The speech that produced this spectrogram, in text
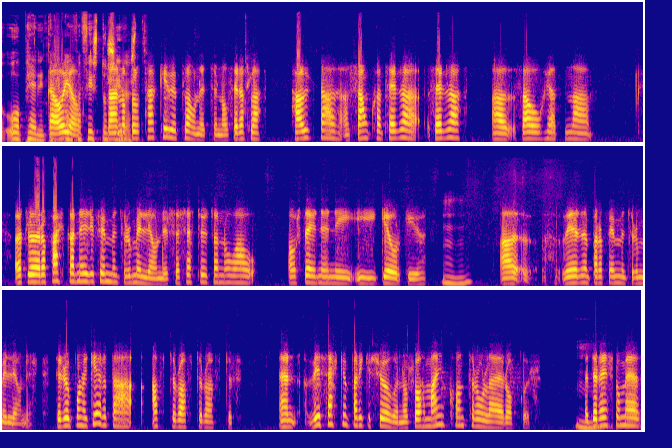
og peningar? Já, já, það það er náttúrulega takk yfir plánetun og þeir að halda að samkvæmt þeirra, þeirra að þá hérna öllu er að fækka í 500 miljónir þeir settu þetta nú á, á steinin í, í Georgíu Mm að við erum bara 500 miljónir. Þeir eru búin að gera þetta aftur og aftur og aftur. En við þekkjum bara ekki sögun og svo mann kontrólaðir okkur. Þetta er eins og með,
